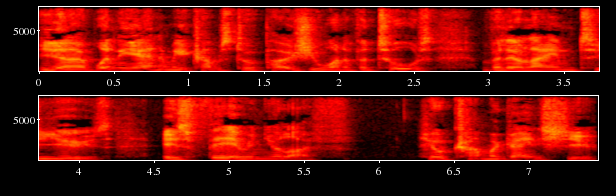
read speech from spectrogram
You know, when the enemy comes to oppose you, one of the tools that he'll aim to use is fear in your life. He'll come against you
